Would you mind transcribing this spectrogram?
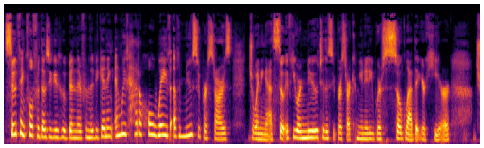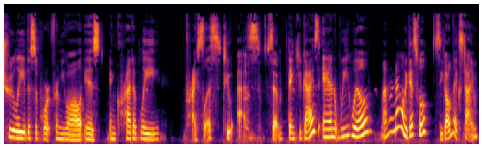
so thankful for those of you who've been there from the beginning. And we've had a whole wave of new superstars joining us. So if you are new to the superstar community, we're so glad that you're here. Truly the support from you all is incredibly priceless to us. So thank you guys. And we will, I don't know, I guess we'll see y'all next time.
